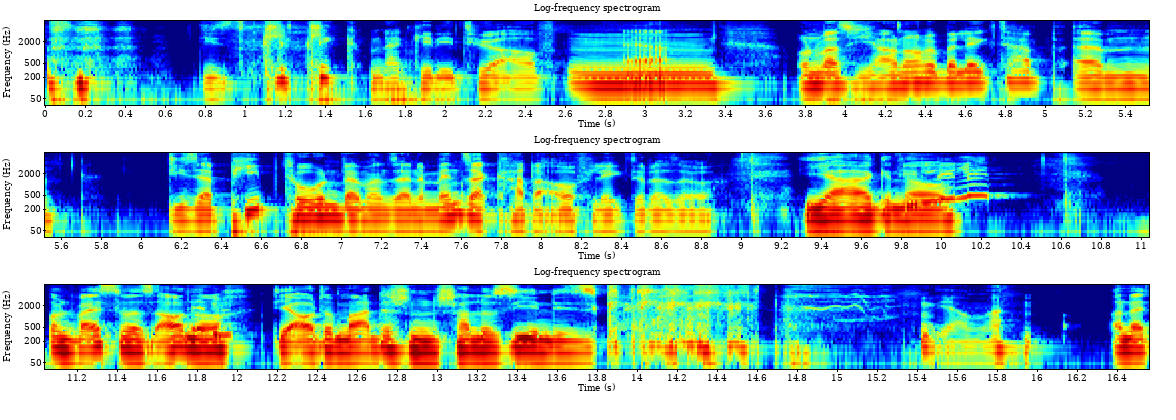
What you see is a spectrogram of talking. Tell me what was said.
dieses Klick, Klick und dann geht die Tür auf. Mm. Ja. Und was ich auch noch überlegt habe, ähm, dieser Piepton, wenn man seine Mensa-Karte auflegt oder so. Ja, genau. Und weißt du was auch noch? Die automatischen Jalousien, dieses Klack, Klack, Klack. Ja, Mann. Und dann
